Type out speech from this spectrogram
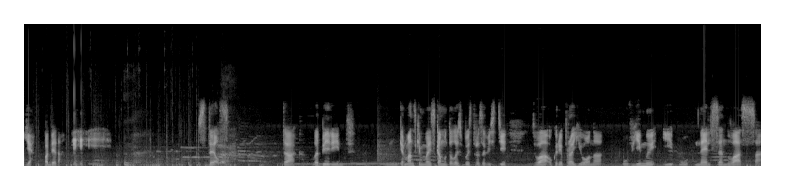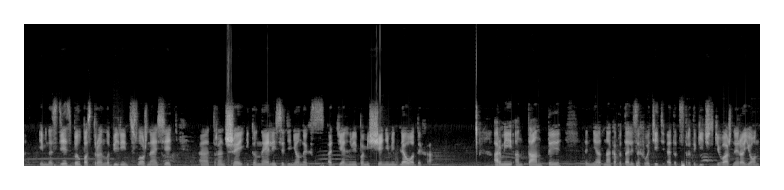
Е, победа. Стелс. Так, лабиринт. Германским войскам удалось быстро завести два укрепрайона у Вимы и у Нельсенвасса. Именно здесь был построен лабиринт, сложная сеть э, траншей и туннелей, соединенных с отдельными помещениями для отдыха. Армии Антанты не однако пытались захватить этот стратегически важный район,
